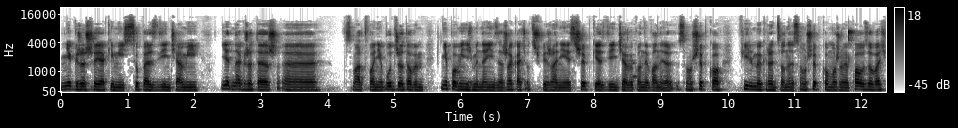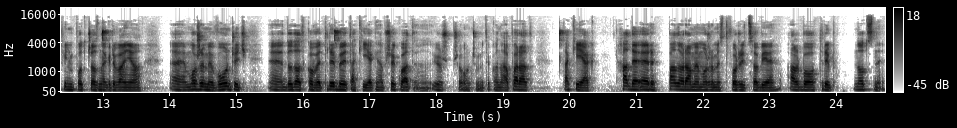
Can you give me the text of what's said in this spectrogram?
nie grzeszy jakimiś super zdjęciami, jednakże też e, w smartfonie budżetowym nie powinniśmy na nic narzekać, odświeżanie jest szybkie, zdjęcia wykonywane są szybko, filmy kręcone są szybko, możemy pauzować film podczas nagrywania, e, możemy włączyć dodatkowe tryby, takie jak na przykład, już przełączymy tylko na aparat, takie jak HDR, panoramę możemy stworzyć sobie albo tryb nocny.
